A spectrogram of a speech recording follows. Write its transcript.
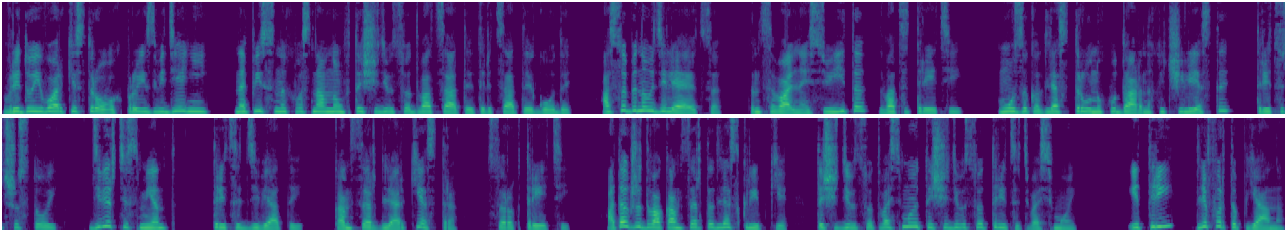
В ряду его оркестровых произведений, написанных в основном в 1920-30-е годы, особенно выделяются танцевальная сюита 23 музыка для струнных ударных и челесты 36 дивертисмент 39 концерт для оркестра 43 а также два концерта для скрипки 1908-1938 и три для фортепиано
